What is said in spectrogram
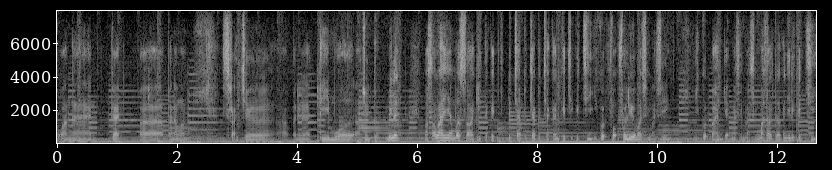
Kewangan kan? Uh, apa nama? Structure apa nama teamwork uh, contoh bila masalah yang besar kita pecah-pecah-pecahkan kecil-kecil ikut portfolio masing-masing ikut bahagian masing-masing masalah itu akan jadi kecil.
